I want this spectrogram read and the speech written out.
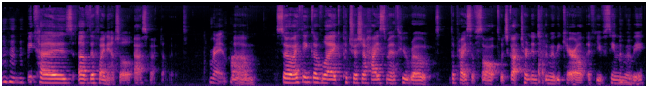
hmm because of the financial aspect of it. Right. Um, so I think of like Patricia Highsmith, who wrote The Price of Salt, which got turned into the movie Carol, if you've seen the Mhm. movie.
